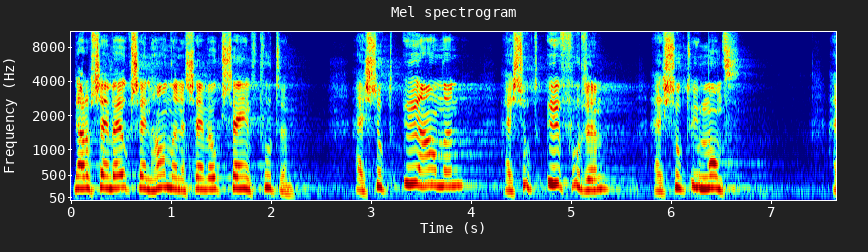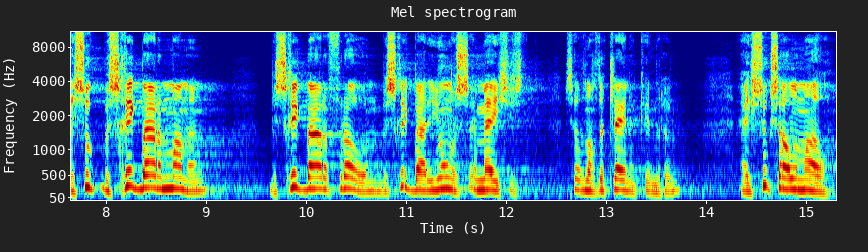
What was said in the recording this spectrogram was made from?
Daarom zijn wij ook zijn handen en zijn wij ook zijn voeten. Hij zoekt uw handen, hij zoekt uw voeten, hij zoekt uw mond. Hij zoekt beschikbare mannen, beschikbare vrouwen, beschikbare jongens en meisjes, zelfs nog de kleine kinderen. Hij zoekt ze allemaal,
